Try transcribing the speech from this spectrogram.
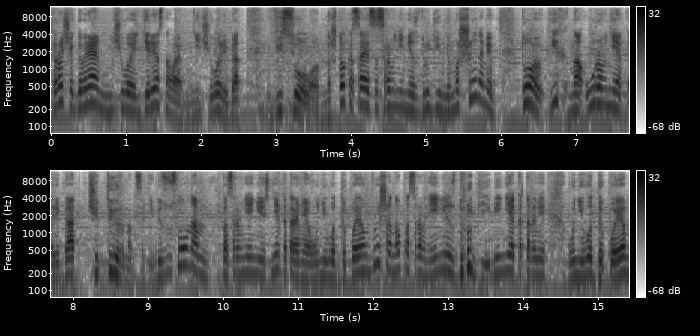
Короче говоря, ничего интересного, ничего, ребят, веселого. Но что касается сравнения с другими машинами, то их на уровне, ребят, 14. И, безусловно, по сравнению с некоторыми у него ДПМ выше, но по сравнению с другими некоторыми у него ДПМ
